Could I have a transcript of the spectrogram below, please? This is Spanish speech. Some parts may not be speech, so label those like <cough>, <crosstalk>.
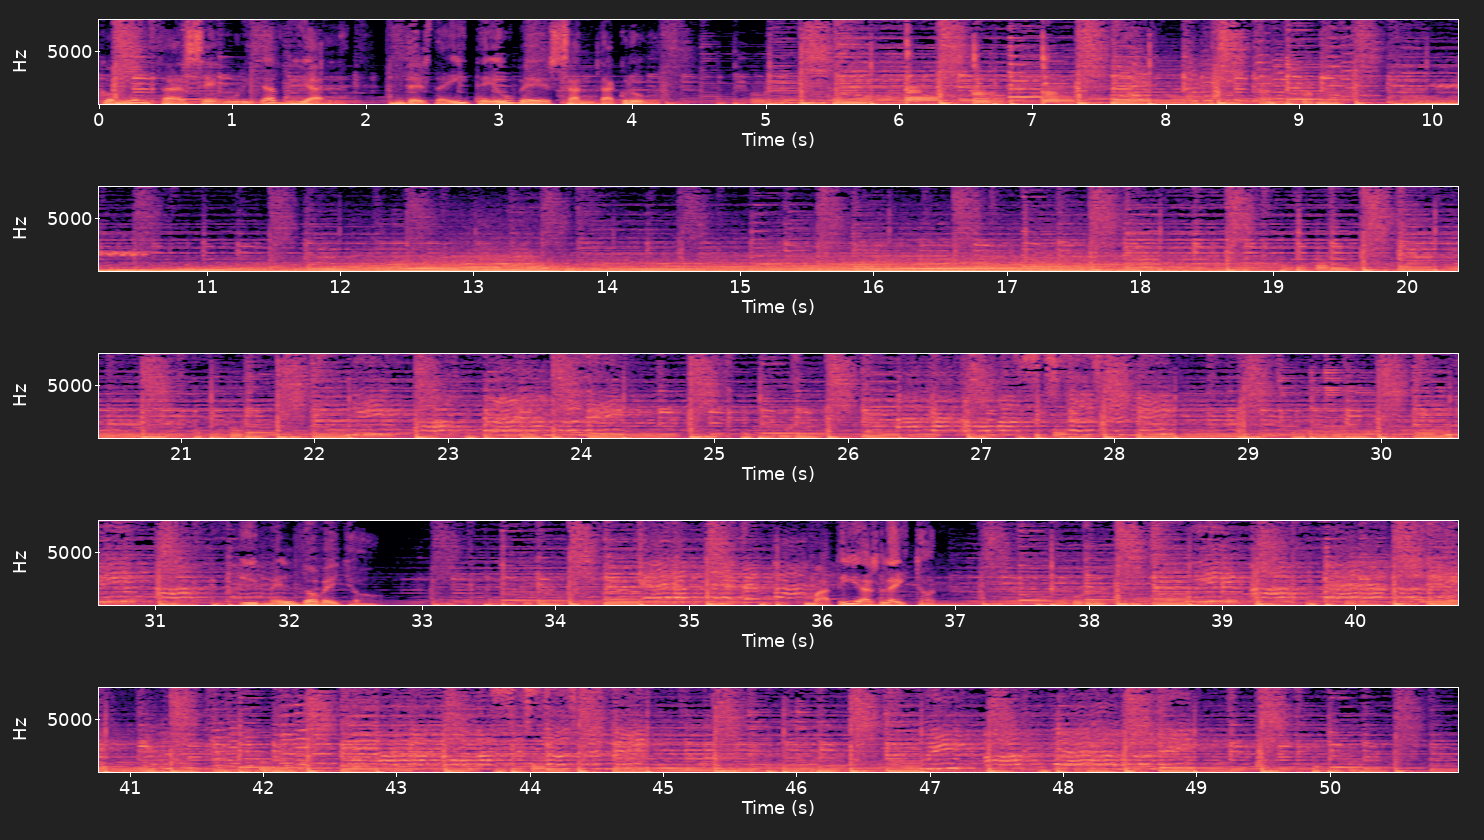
comienza Seguridad Vial desde ITV Santa Cruz. Matías Leighton.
